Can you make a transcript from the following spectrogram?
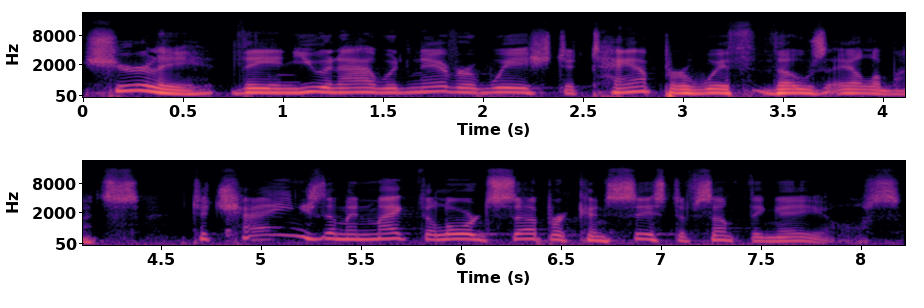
surely then you and I would never wish to tamper with those elements, to change them and make the Lord's Supper consist of something else.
